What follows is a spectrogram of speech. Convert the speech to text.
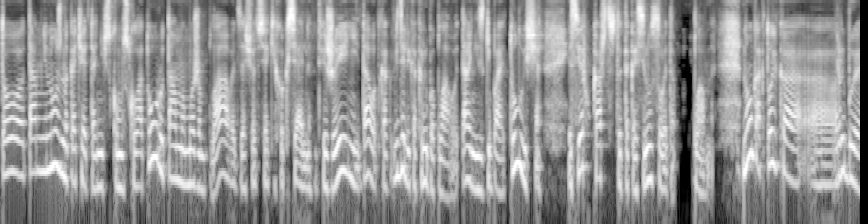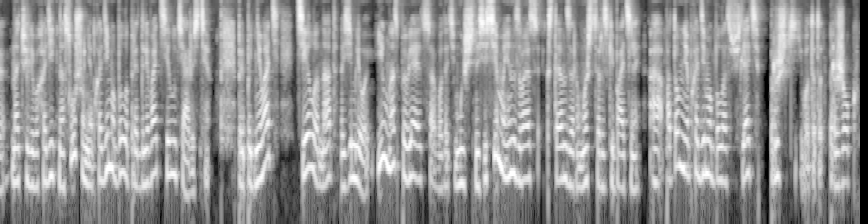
то там не нужно качать тоническую мускулатуру, там мы можем плавать за счет всяких аксиальных движений, да, вот как видели, как рыба плавают, да, они изгибают туловище, и сверху кажется, что это такая синусоида плавно. Но как только э, рыбы начали выходить на сушу, необходимо было преодолевать силу тяжести, приподнимать тело над землей. И у нас появляются вот эти мышечные системы, они называются экстензоры, мышцы разгибатели. А потом необходимо было осуществлять прыжки, вот этот прыжок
